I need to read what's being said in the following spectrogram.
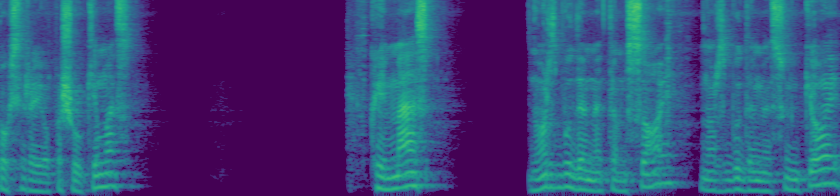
koks yra jo pašaukimas. Kai mes, nors būdami tamsoj, nors būdami sunkioj,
